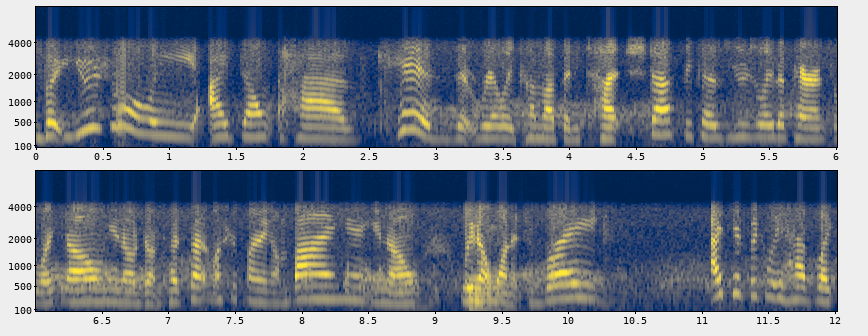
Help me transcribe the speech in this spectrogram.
but usually I don't have kids that really come up and touch stuff because usually the parents are like, no, you know, don't touch that unless you're planning on buying it. You know, we don't Mhm. want it to break. I typically have like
